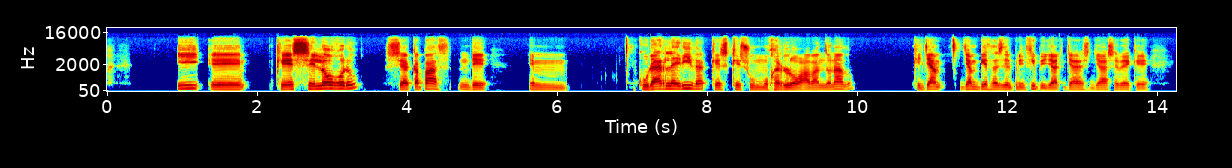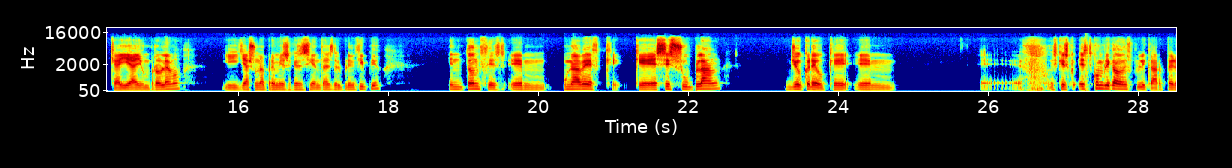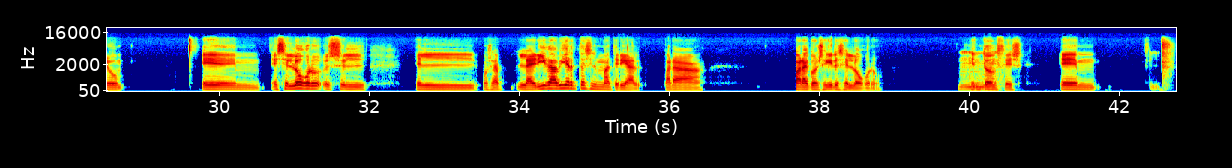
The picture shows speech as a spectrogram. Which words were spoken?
Y eh, que ese logro sea capaz de em, curar la herida, que es que su mujer lo ha abandonado, que ya, ya empieza desde el principio, ya, ya, ya se ve que, que ahí hay un problema y ya es una premisa que se sienta desde el principio. Entonces, em, una vez que, que ese es su plan, yo creo que em, eh, es que es, es complicado de explicar, pero em, ese logro es el, el- o sea, la herida abierta es el material para, para conseguir ese logro. Mm, Entonces, em,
